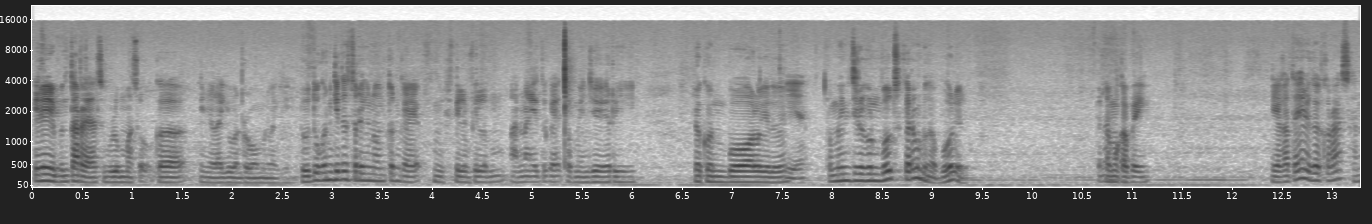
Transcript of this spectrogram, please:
ini bentar ya sebelum masuk ke ini lagi Wonder Woman lagi. Dulu tuh kan kita sering nonton kayak film-film anak itu kayak Tom and Jerry Dragon Ball gitu kan. Iya. Tom Jerry Dragon Ball sekarang udah nggak boleh loh. Sama KPI ya katanya ada kekerasan.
